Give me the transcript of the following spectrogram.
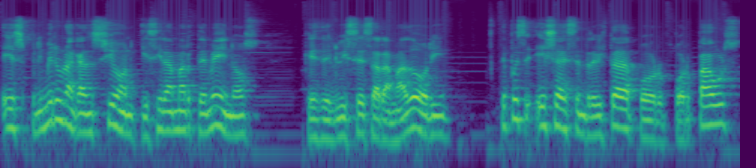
es primero una canción, Quisiera amarte menos, que es de Luis César Amadori. Después ella es entrevistada por, por Pauls,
